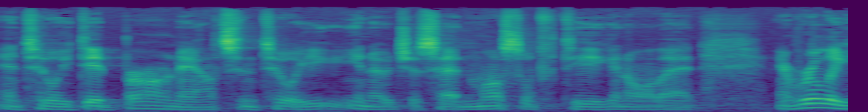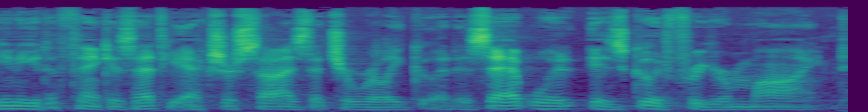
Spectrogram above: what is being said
until he did burnouts, until he, you know, just had muscle fatigue and all that. And really, you need to think: is that the exercise that you're really good? Is that what is good for your mind?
